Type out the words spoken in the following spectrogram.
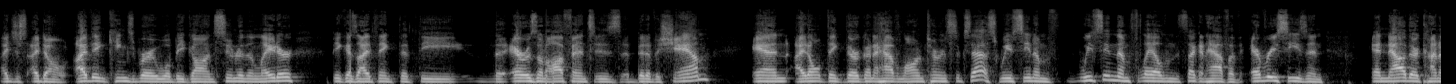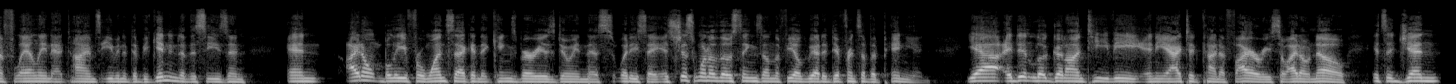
I just I don't. I think Kingsbury will be gone sooner than later because I think that the the Arizona offense is a bit of a sham, and I don't think they're going to have long term success. We've seen them we've seen them flail in the second half of every season, and now they're kind of flailing at times even at the beginning of the season. And I don't believe for one second that Kingsbury is doing this. What do you say? It's just one of those things on the field. We had a difference of opinion. Yeah, it didn't look good on TV, and he acted kind of fiery. So I don't know. It's a Gen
